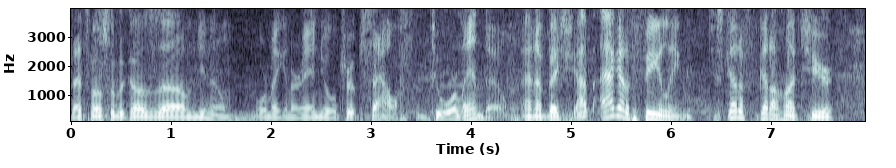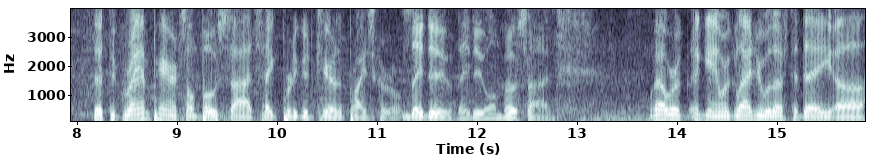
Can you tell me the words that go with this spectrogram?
that's mostly because um, you know we're making our annual trip south to Orlando. And I bet you, I, I got a feeling, just got a got a hunch here, that the grandparents on both sides take pretty good care of the Price girls. They do. They do on both sides. Well, we're again, we're glad you're with us today uh,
